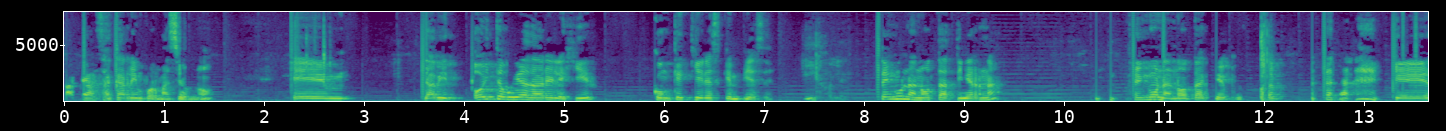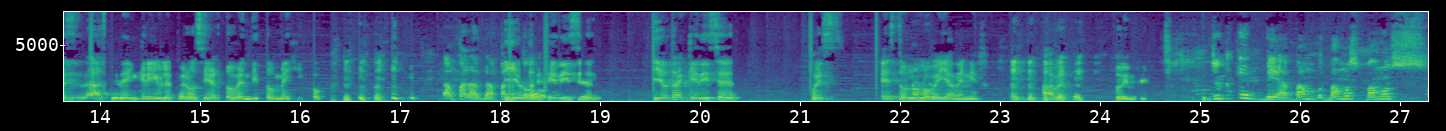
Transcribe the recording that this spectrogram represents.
acá sacar la información, ¿no? Em, David, hoy te voy a dar a elegir con qué quieres que empiece. Híjole. Tengo una nota tierna. Tengo una nota que, pues, que es así de increíble, pero cierto, bendito México. Da para, da para Y todo. otra que dice, y otra que dice, pues esto no lo veía venir. A ver, dime. Yo creo que, mira, vamos, vamos,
